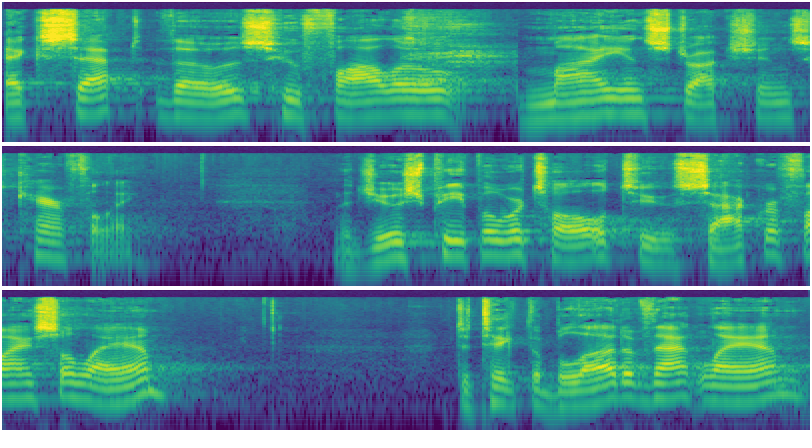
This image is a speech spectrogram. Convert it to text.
except those who follow my instructions carefully. The Jewish people were told to sacrifice a lamb, to take the blood of that lamb,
